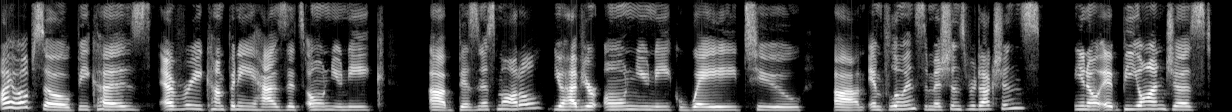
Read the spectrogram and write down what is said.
I hope so because every company has its own unique uh, business model. You have your own unique way to um, influence emissions reductions. You know, it beyond just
